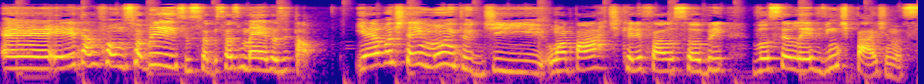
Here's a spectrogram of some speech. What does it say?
é, ele tava falando sobre isso, sobre essas metas e tal. E aí eu gostei muito de uma parte que ele fala sobre você ler 20 páginas,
